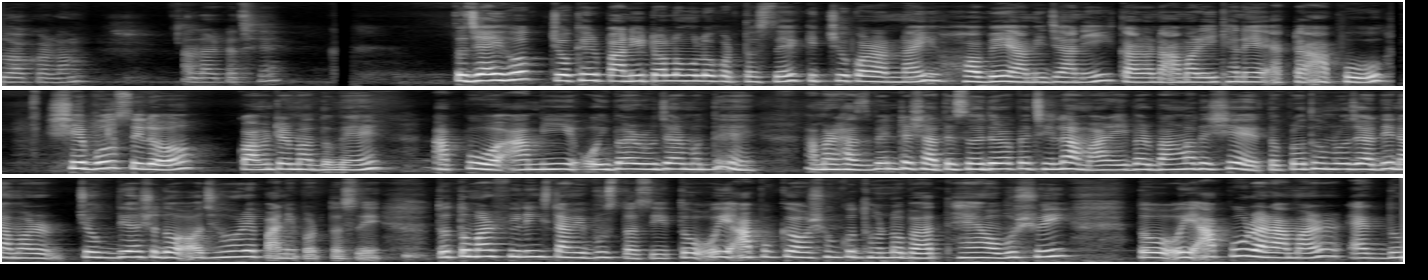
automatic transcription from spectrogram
দোয়া করলাম, আল্লাহর কাছে। তো যাই হোক, চোখের পানি টলমলো করতেছে, কিচ্ছু করার নাই, হবে আমি জানি, কারণ আমার এইখানে একটা আপু, সে বলছিল কমেন্টের মাধ্যমে, আপু, আমি ওইবার রোজার মধ্যে আমার হাজব্যান্ডের সাথে সৌদি আরবে ছিলাম আর এইবার বাংলাদেশে তো প্রথম রোজার দিন আমার চোখ দিয়ে শুধু অঝরে পানি পড়তেছে। তো তোমার ফিলিংসটা আমি বুঝতেছি। তো ওই আপুকে অসংখ্য ধন্যবাদ। হ্যাঁ অবশ্যই। তো ওই আপুর আর আমার একদম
